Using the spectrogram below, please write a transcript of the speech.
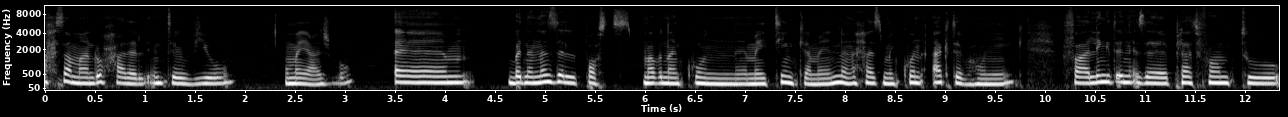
أحسن ما نروح على ال interview وما يعجبه. بدنا ننزل ال posts ما بدنا نكون ميتين كمان لأن نحن لازم نكون active هونيك. ف LinkedIn is platform to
